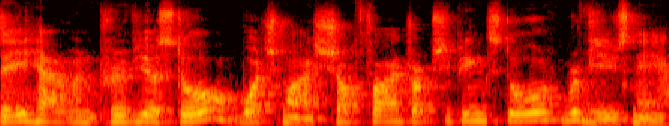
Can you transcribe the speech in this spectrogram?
see how to improve your store? Watch my Shopify dropshipping store reviews now.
